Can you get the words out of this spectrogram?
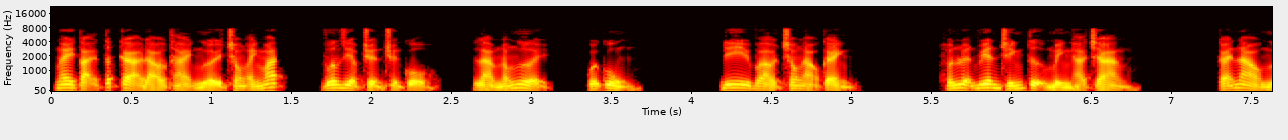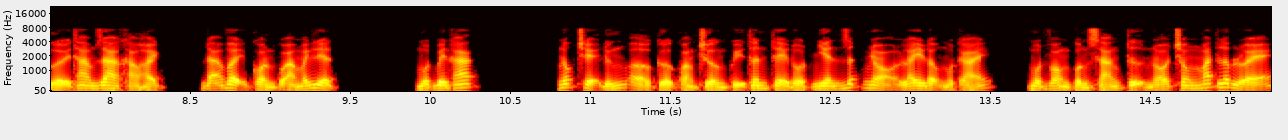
Ngay tại tất cả đào thải người trong ánh mắt, vương diệp chuyển chuyển cổ, làm nóng người, cuối cùng, đi vào trong ảo cảnh. Huấn luyện viên chính tự mình hạ tràng. Cái nào người tham gia khảo hạch, đã vậy còn quá máy liệt. Một bên khác, ngốc trệ đứng ở cửa quảng trường quỷ thân thể đột nhiên rất nhỏ lay động một cái, một vòng còn sáng tự nó trong mắt lấp lóe,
